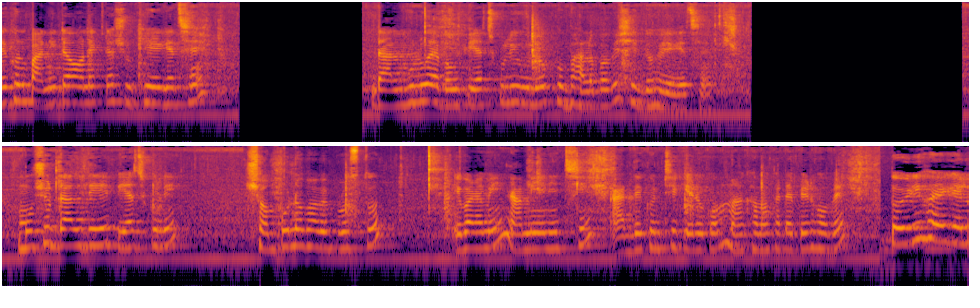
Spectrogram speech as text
দেখুন, পানিটা অনেকটা শুকিয়ে গেছে। ডালগুলো এবং পেঁয়াজকুলিগুলো খুব ভালোভাবে সিদ্ধ হয়ে গেছে। মসুর ডাল দিয়ে পেঁয়াজকুলি সম্পূর্ণভাবে প্রস্তুত। এবার আমি নামিয়ে নিচ্ছি। আর দেখুন ঠিক এরকম মাখা মাখা টাইপের হবে। তৈরি হয়ে গেল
